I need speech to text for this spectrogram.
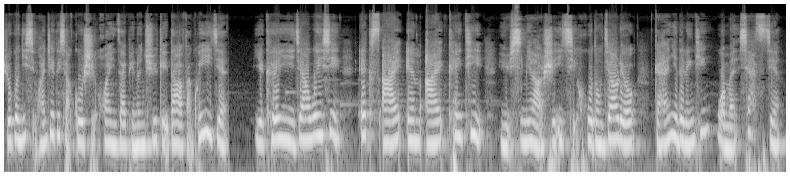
如果你喜欢这个小故事，欢迎在评论区给到反馈意见，也可以加微信 x i m i k t 与西米老师一起互动交流。感恩你的聆听，我们下次见。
